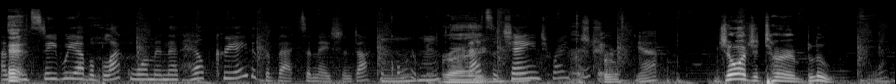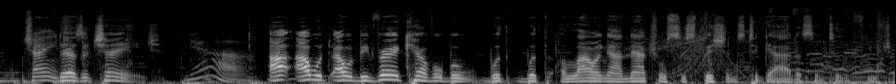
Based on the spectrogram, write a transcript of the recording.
I mean, And- Steve, we have a black woman that helped created the vaccination, doctor Corbett. Right. That's a change right That's there. true. Yeah. Georgia turned blue. Change. There's a change. Yeah. I, I would I would be very careful with, with with allowing our natural suspicions to guide us into the future.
